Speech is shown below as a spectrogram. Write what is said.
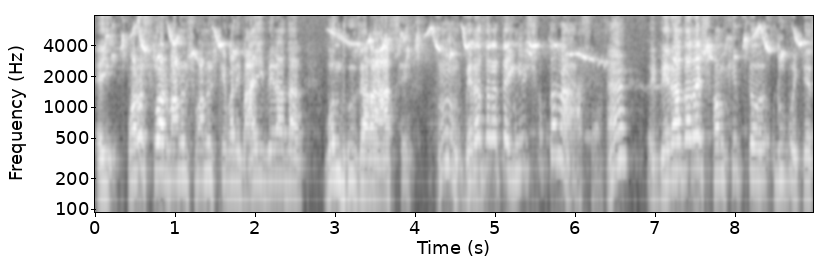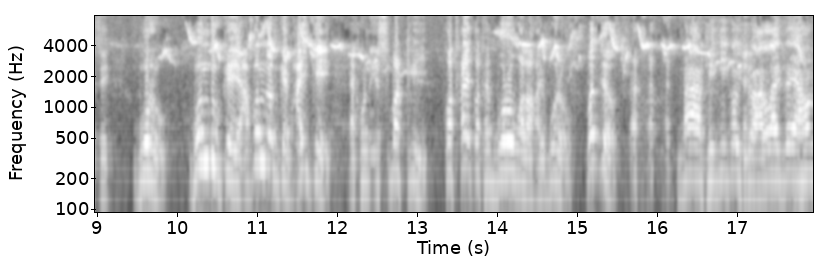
এই পরস্পর মানুষ মানুষকে মানে ভাই বেরাদার বন্ধু যারা আছে হুম বেরাদার একটা ইংলিশ শব্দ না। হ্যাঁ? ওই বেরাদারের সংক্ষিপ্ত রূপ হইতেছে বড়। বন্ধুকে আপনজনকে ভাইকে এখন স্মার্টলি কথায় কথায় বড় বলা হয় বড়। বুঝছ? না ঠিকই কইছো। আল্লাহ যে এখন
